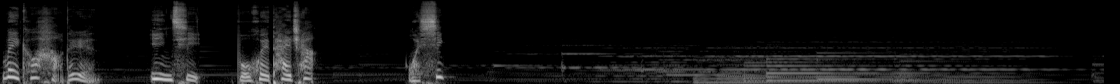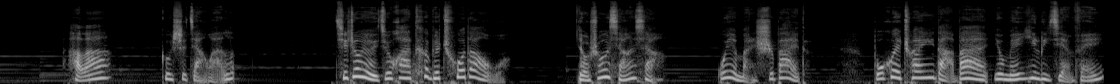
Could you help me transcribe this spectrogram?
胃口好的人，运气不会太差，我信。好啦。故事讲完了，其中有一句话特别戳到我。有时候想想，我也蛮失败的，不会穿衣打扮，又没毅力减肥，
